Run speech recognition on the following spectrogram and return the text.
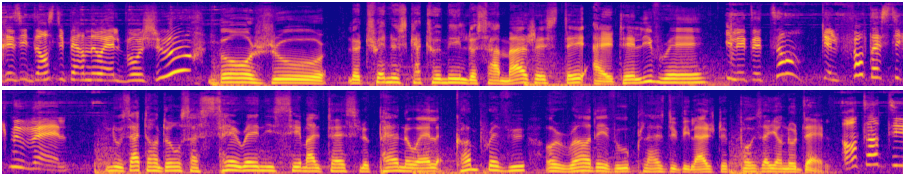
Résidence du Père Noël, bonjour Bonjour. Le Trainus 4000 de Sa Majesté a été livré. Il était temps Quelle fantastique nouvelle Nous attendons sa Sérénissime Altesse le Père Noël comme prévu au rendez-vous place du village de Posey en Odelle. Entendu,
